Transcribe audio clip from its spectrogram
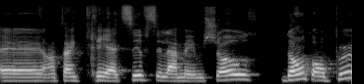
Heu, en tant que créatif, c'est la même chose. Donc, on peut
